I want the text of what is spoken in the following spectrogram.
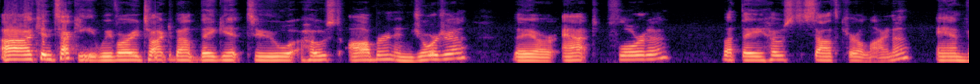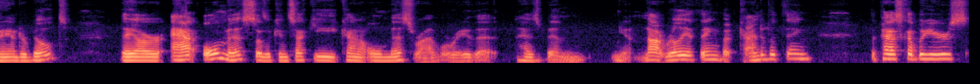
uh, Kentucky, we've already talked about. They get to host Auburn and Georgia. They are at Florida, but they host South Carolina and Vanderbilt. They are at Ole Miss, so the Kentucky kind of Ole Miss rivalry that has been, you know, not really a thing, but kind of a thing the past couple years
